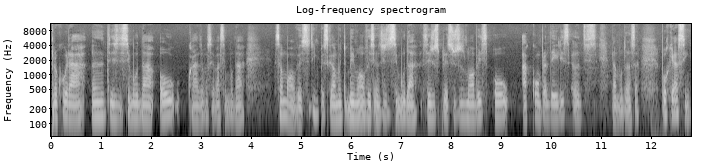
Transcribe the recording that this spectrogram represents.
procurar antes de se mudar, ou caso você vá se mudar, são móveis. Você tem que pesquisar muito bem móveis antes de se mudar, seja os preços dos móveis ou a compra deles antes da mudança. Porque assim,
